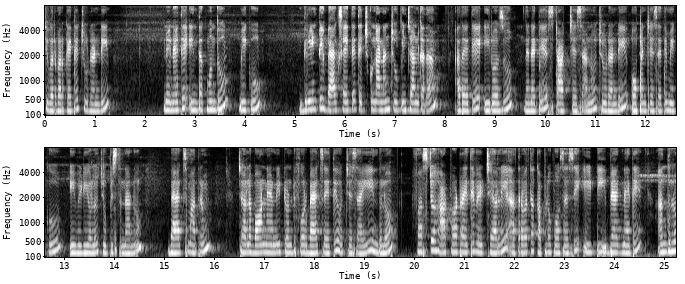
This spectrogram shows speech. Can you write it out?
చివరి వరకు అయితే చూడండి. నేనైతే ఇంతకుముందు మీకు గ్రీన్ టీ బ్యాగ్స్ అయితే తెచ్చుకున్నానని చూపించాను కదా. అదైతే ఈరోజు నేనైతే స్టార్ట్ చేశాను. చూడండి ఓపెన్ చేసి అయితే మీకు ఈ వీడియోలో చూపిస్తున్నాను. బ్యాగ్స్ మాత్రం చాలా బాగున్నాయండి ట్వంటీ ఫోర్ బ్యాగ్స్ అయితే వచ్చేసాయి ఇందులో. ఫస్ట్ హాట్ వాటర్ అయితే వెయిట్ చేయాలి ఆ తర్వాత కప్లో పోసేసి ఈ టీ బ్యాగ్ని అయితే అందులో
